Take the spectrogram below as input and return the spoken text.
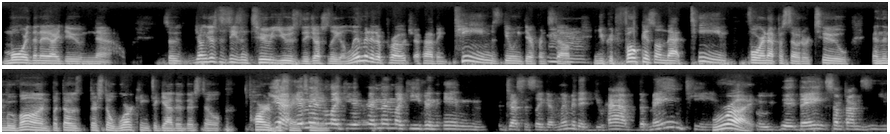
more than I do now. So Young Justice season two used the Justice League Unlimited approach of having teams doing different stuff, Mhm. and you could focus on that team for an episode or two, and then move on. But those they're still working together. They're still part of yeah the and team. then like and then like even in justice league unlimited you have the main team right. who they, sometimes you,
